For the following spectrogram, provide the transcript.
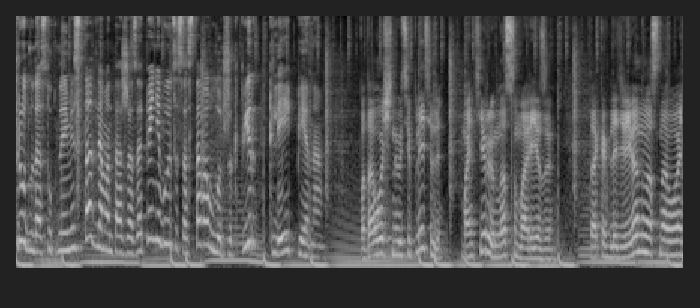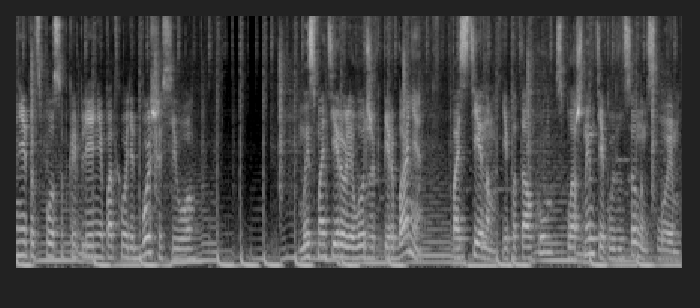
Труднодоступные места для монтажа запениваются составом Logic Peer клей-пена. Потолочные утеплители монтируем на саморезы, так как для деревянного основания этот способ крепления подходит больше всего. Мы смонтировали Logic Peer баня по стенам и потолку сплошным теплоизоляционным слоем,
